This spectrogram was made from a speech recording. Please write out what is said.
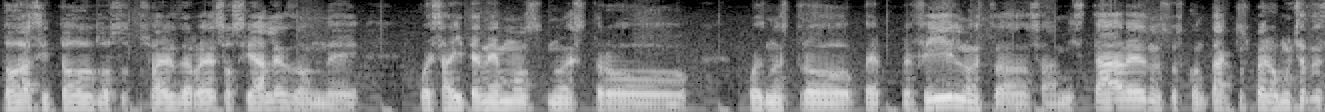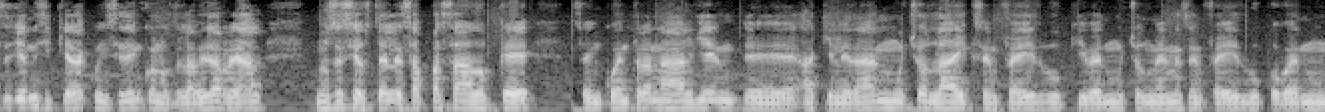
todas y todos los usuarios de redes sociales, donde pues ahí tenemos nuestro pues nuestro perfil, nuestras amistades, nuestros contactos, pero muchas veces ya ni siquiera coinciden con los de la vida real. No sé si a ustedes les ha pasado que se encuentran a alguien eh, a quien le dan muchos likes en Facebook y ven muchos memes en Facebook o ven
